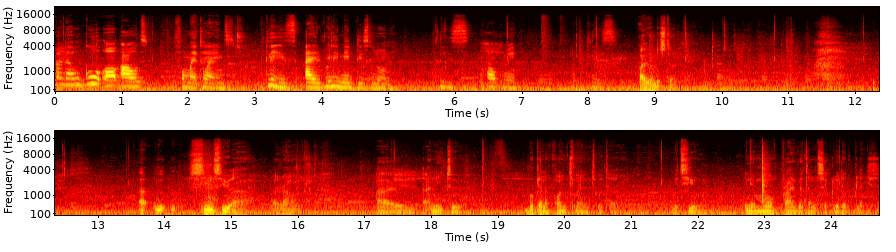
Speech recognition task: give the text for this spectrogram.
and I will go all out for my clients. Please, I really need this loan. Please, help me. Please. I understand. Uh, mm, mm, since you are around, I I need to book an appointment with uh, with you in a more private and secluded place.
